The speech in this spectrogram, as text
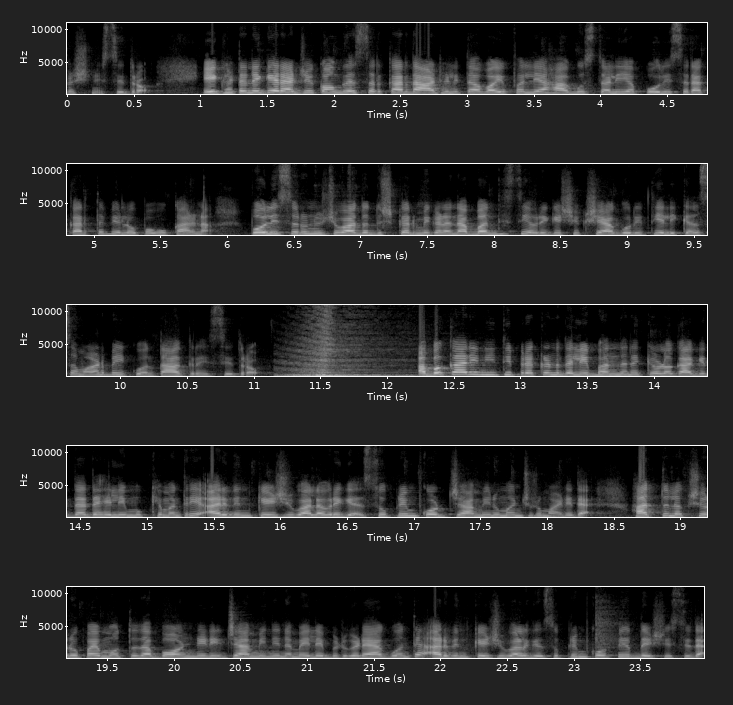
ಪ್ರಶ್ನಿಸಿದ್ರು. ಈ ಘಟನೆಗೆ ರಾಜ್ಯ ಕಾಂಗ್ರೆಸ್ ಸರ್ಕಾರದ ಆಡಳಿತ, ವೈಫಲ್ಯ ಹಾಗೂ ಸ್ಥಳೀಯ ಪೊಲೀಸರ ಕರ್ತವ್ಯ ಲೋಪವು ಕಾರಣ. ಪೊಲೀಸರು ನಿಜವಾದ ದುಷ್ಕರ್ಮಿಗಳನ್ನ ಬಂಧಿಸಿ ಅವರಿಗೆ ಶಿಕ್ಷೆ ಆಗೋ ರೀತಿಯಲ್ಲಿ ಕೆಲಸ ಮಾಡಬೇಕು ಅಂತ ಆಗ್ರಹಿಸಿದ್ರು. ಅಬಕಾರಿ ನೀತಿ ಪ್ರಕರಣದಲ್ಲಿ ಬಂಧನಕ್ಕೆ ಒಳಗಾಗಿದ್ದ ದೆಹಲಿ ಮುಖ್ಯಮಂತ್ರಿ ಅರವಿಂದ್ ಕೇಜ್ರಿವಾಲ್ ಅವರಿಗೆ ಸುಪ್ರೀಂ ಕೋರ್ಟ್ ಜಾಮೀನು ಮಂಜೂರು ಮಾಡಿದೆ. ಹತ್ತು ಲಕ್ಷ ರೂಪಾಯಿ ಮೊತ್ತದ ಬಾಂಡ್ ನೀಡಿ ಜಾಮೀನಿನ ಮೇಲೆ ಬಿಡುಗಡೆ ಆಗುವಂತೆ ಅರವಿಂದ್ ಕೇಜ್ರಿವಾಲ್ಗೆ ಸುಪ್ರೀಂ ಕೋರ್ಟ್ ನಿರ್ದೇಶಿಸಿದೆ.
